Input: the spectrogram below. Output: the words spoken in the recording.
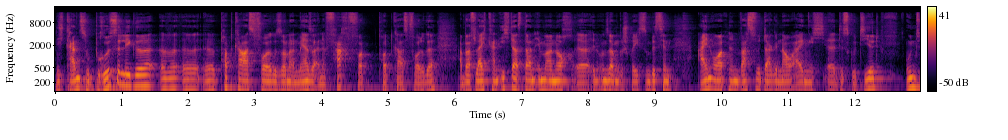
nicht ganz so brüsselige äh, äh, Podcast-Folge, sondern mehr so eine Fach-Podcast-Folge. Aber vielleicht kann ich das dann immer noch äh, in unserem Gespräch so ein bisschen einordnen, was wird da genau eigentlich äh, diskutiert. Und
